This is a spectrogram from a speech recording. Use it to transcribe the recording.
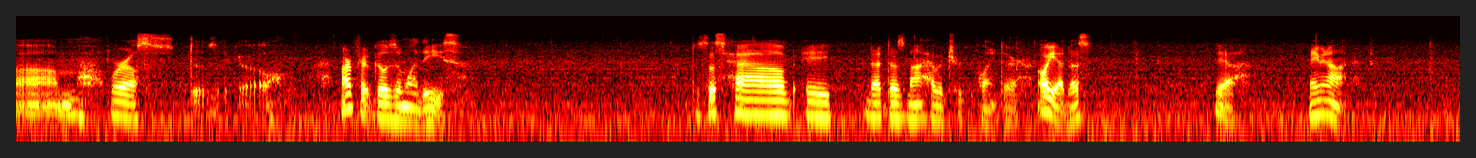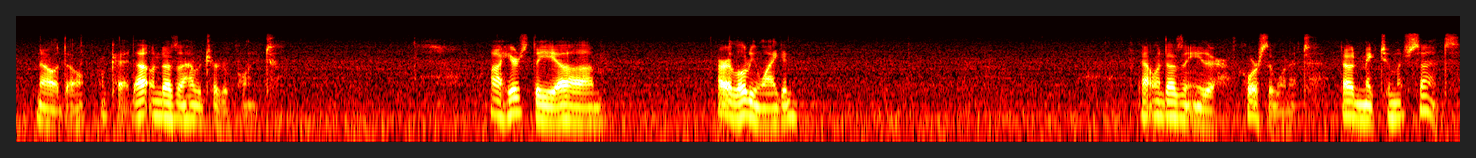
Um, where else does it go? Wonder if it goes in one of these. Does this have a... That does not have a trigger point there. Oh yeah, it does. Yeah. Maybe not. No, don't. Okay, that one doesn't have a trigger point. Ah, here's the, um... Our loading wagon. That one doesn't either. Of course it wouldn't. That would make too much sense.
